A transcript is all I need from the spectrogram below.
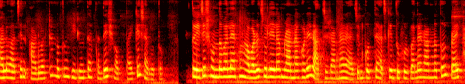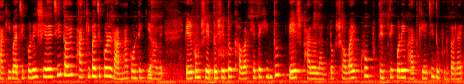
ভালো আছেন। আরও একটা নতুন ভিডিওতে আপনাদের সবাইকে স্বাগত। তো এই যে সন্ধ্যাবেলা এখন আবারও চলে এলাম রান্নাঘরে। রাত্রে রান্নার আয়োজন করতে আজকে দুপুরবেলার রান্না তো প্রায় ফাঁকিবাজি করেই সেরেছি। তবে ফাঁকিবাজি করে রান্না করলে কি হবে? এরকম সেদ্ধ সেদ্ধ খাবার খেতে কিন্তু বেশ ভালো লাগল। সবাই খুব তৃপ্তি করেই ভাত খেয়েছি দুপুরবেলায়।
